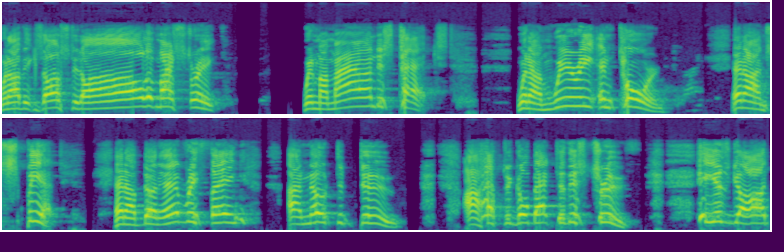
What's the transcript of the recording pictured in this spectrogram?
when I've exhausted all of my strength, when my mind is taxed, when I'm weary and torn, and I'm spent, and I've done everything I know to do, I have to go back to this truth. He is God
